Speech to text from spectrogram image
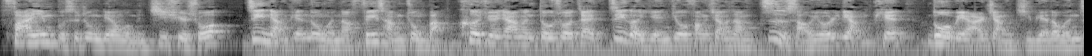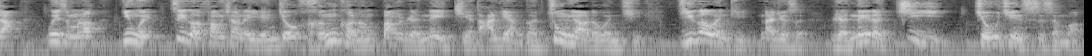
发音不是重点，我们继续说。这两篇论文呢，非常重磅，科学家们都说，在这个研究方向上至少有两篇诺贝尔奖级别的文章。为什么呢？因为这个方向的研究很可能帮人类解答两个重要的问题。第一个问题，那就是人类的记忆究竟是什么？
